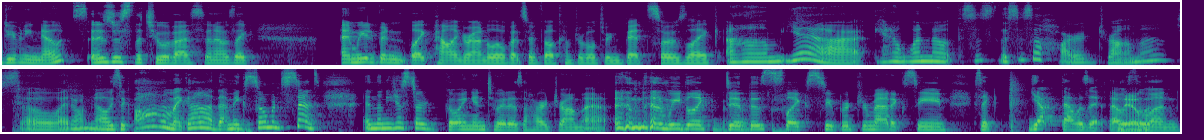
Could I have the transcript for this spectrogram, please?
Do you have any notes?" And it's just the two of us. And I was like, and we had been like palling around a little bit, so I felt comfortable doing bits. So I was like, um, yeah, you know, one note. This is this is a hard drama, so I don't know. He's like, oh my god, that makes so much sense. And then he just started going into it as a hard drama, and then we like did this like super dramatic scene. He's like, yep, that was it. That was Nailed the it. one.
